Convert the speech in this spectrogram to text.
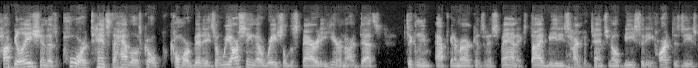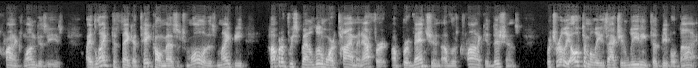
population that's poor tends to have those co- comorbidities, and we are seeing a racial disparity here in our deaths, particularly African Americans and Hispanics, diabetes, hypertension, obesity, heart disease, chronic lung disease. I'd like to think a take-home message from all of this might be, how about if we spend a little more time and effort on prevention of those chronic conditions which really ultimately is actually leading to people dying.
